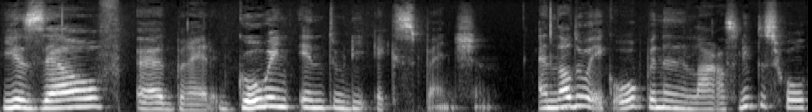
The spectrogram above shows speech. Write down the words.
jezelf uitbreiden. Going into the expansion. En dat doe ik ook binnen de Lara's Liefdeschool.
